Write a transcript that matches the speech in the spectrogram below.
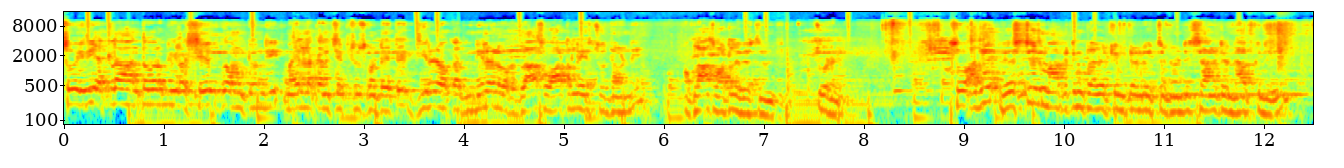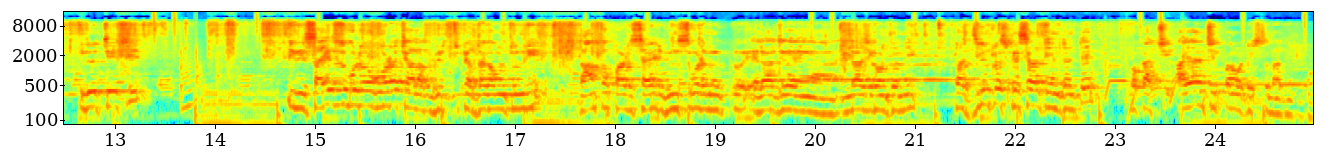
సో ఇది ఎట్లా అంతవరకు ఇలా సేఫ్గా ఉంటుంది? మైళ్ళకైనా చెప్పి చూసుకుంటే అయితే దీనిలో ఒక నీళ్ళలో ఒక గ్లాస్ వాటర్లో వేసి చూద్దామండి. ఒక గ్లాస్ వాటర్లో వేస్తుంది చూడండి. సో అదే వెస్టేజ్ మార్కెటింగ్ ప్రైవేట్ లిమిటెడ్లో ఇచ్చినటువంటి శానిటరీ నాప్కిన్ ఇది. ఇది వచ్చేసి ఇది సైజులో కూడా చాలా విడ్త్ పెద్దగా ఉంటుంది. దాంతోపాటు సైడ్ వింగ్స్ కూడా మీకు ఎలాజిగా ఎలాజిగా ఉంటుంది. ప్లస్ దీంట్లో స్పెషాలిటీ ఏంటంటే ఒక చి అయాన్ చిప్ అని ఒకటి ఇస్తున్నారు దీంట్లో.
